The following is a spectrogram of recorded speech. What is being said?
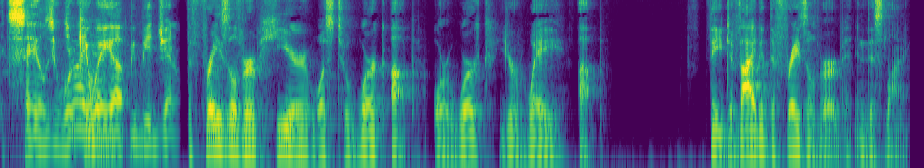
It's sales. You work your way up, you be a general. The phrasal verb here was to work up or work your way up. They divided the phrasal verb in this line.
